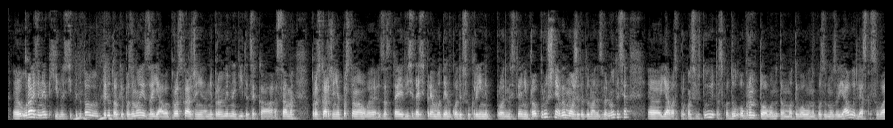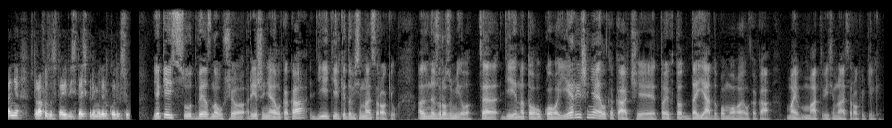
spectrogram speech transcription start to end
Е, У разі необхідності підготов- підготовки позовної заяви про оскарження неправомірних дій ТЦК, а саме про оскарження постанови за статтею 210 прим. 1 Кодексу України про адміністративні правопорушення, ви можете до мене звернутися. Е, Я вас проконсультую та складу обґрунтовану та мотивовану позовну заяву для скасування штрафу за статтею 210 прим. 1 Кодексу Якийсь суд визнав, що рішення ЛКК діє тільки до 18 років. Але не зрозуміло, це діє на того, у кого є рішення ЛКК, чи той, хто дає допомогу ЛКК, має мати 18 років тільки.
